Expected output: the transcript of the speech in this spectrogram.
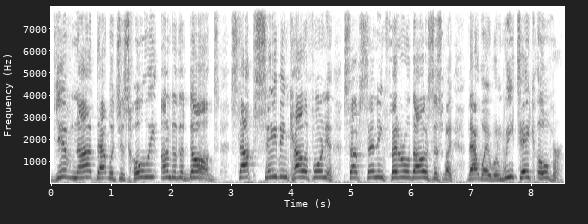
Give not that which is holy unto the dogs. Stop saving California. Stop sending federal dollars this way. That way, when we take over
